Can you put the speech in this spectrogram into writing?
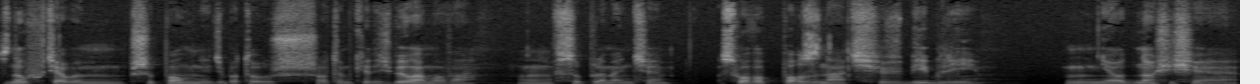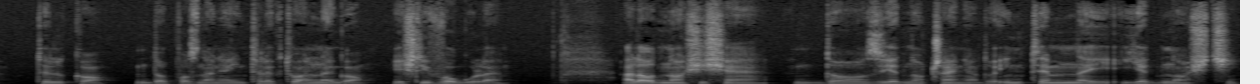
Znów chciałbym przypomnieć, bo to już o tym kiedyś była mowa mm, w suplemencie. Słowo poznać w Biblii nie odnosi się tylko do poznania intelektualnego, jeśli w ogóle, ale odnosi się do zjednoczenia, do intymnej jedności.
